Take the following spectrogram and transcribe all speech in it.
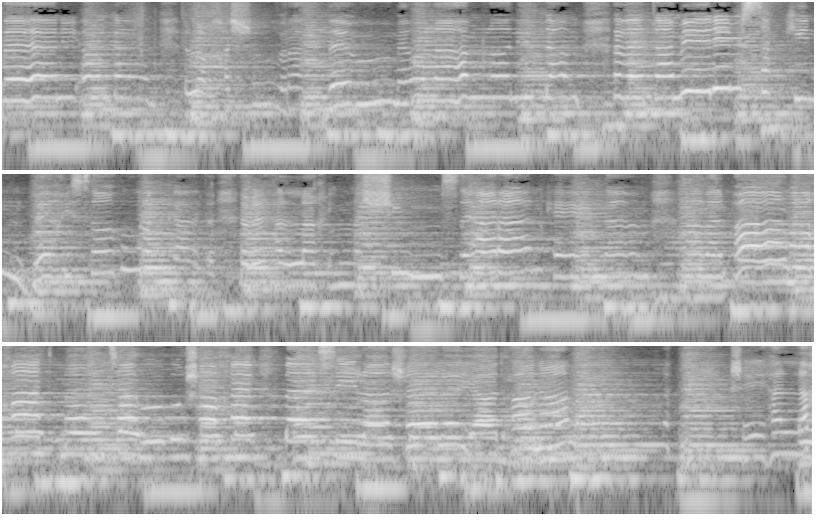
בני אגד, לא חשוב רק דהו מעולם לא נרדם, ותמיד עם סכין בכיסו הוא רקד, והלך עם נשים שערן כינם, אבל פעם אחת מצא הוא שוכב בסירה שליד הנמל. כשהלך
